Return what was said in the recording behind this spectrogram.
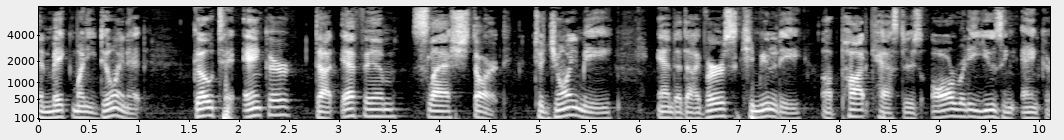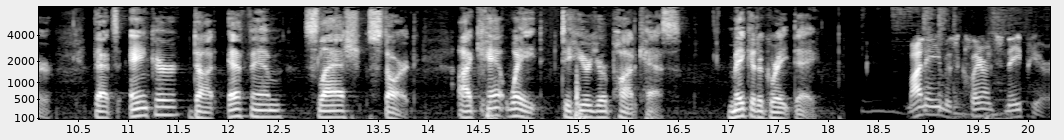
and make money doing it, go to anchor.fm slash start to join me and a diverse community of podcasters already using Anchor. That's anchor.fm slash start. I can't wait to hear your podcast. Make it a great day. My name is Clarence Napier,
